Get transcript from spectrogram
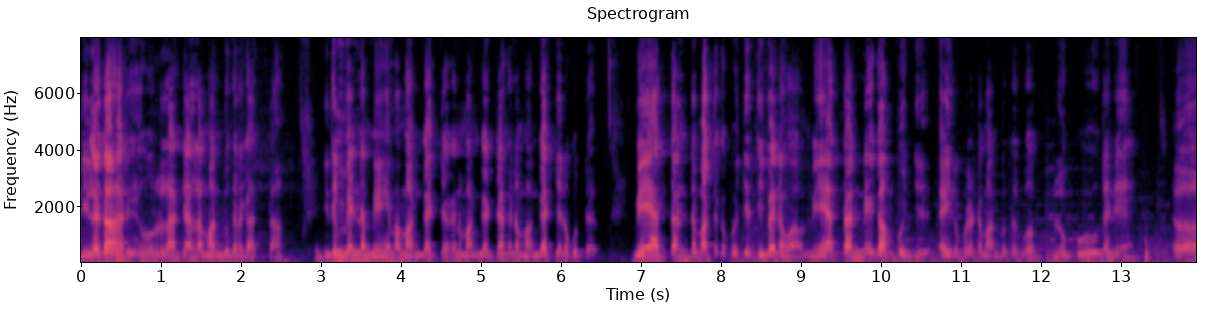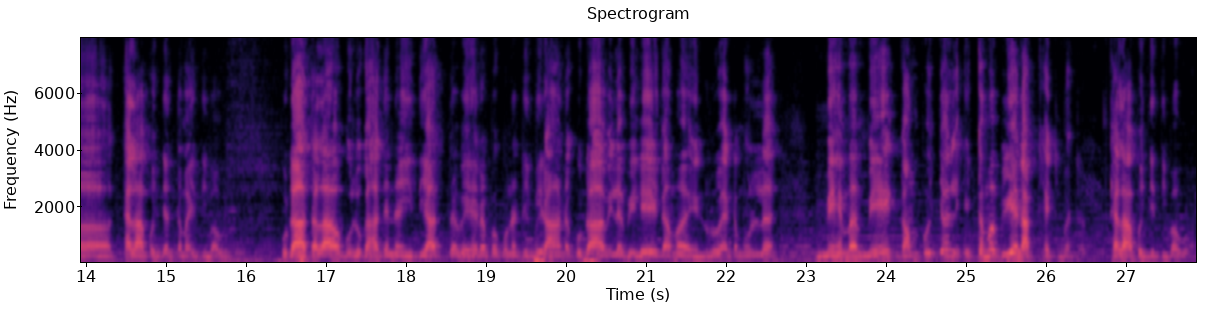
නිලධාරී ඌරලා කියලා මන්දු කරගත්තා. ඉතින් මෙන්න මෙහෙම මංගච්ඡාගෙන මංගච්ඡාගෙන මංගච්ඡනකොට මේ ඇත්තන්ට මතක පොජ්ජ තිබෙනවා මේ ඇත්තන්නේ ගම් පොජ්ජ ඇයිරුපලට මන්දු කරුවොත් ලොකු තැනේ කැලා පොජ්ජක් තමයි තිබවුනේ. කුඩාතලාව බුළුගහදෙන ඉදිහත්ත වෙහෙරපකුණ ටිබිරාන කුඩාවිල විලේගම එඳුරු ඇටමුල්ල මෙහෙම මේ ගම්පුජ්ජල් එකම වියනක් හැටිමට කැලාපුජ්ජ තිබව්වා.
